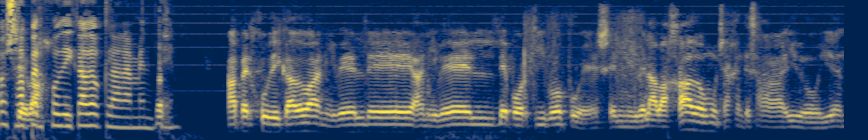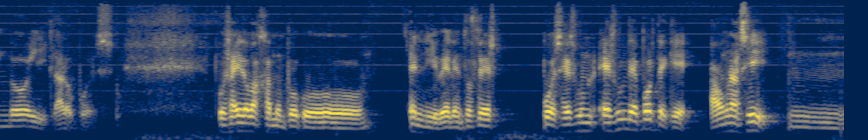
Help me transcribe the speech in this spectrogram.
Os ha perjudicado claramente ha perjudicado a nivel de a nivel deportivo pues el nivel ha bajado mucha gente se ha ido yendo y claro pues pues ha ido bajando un poco el nivel entonces pues es un es un deporte que aún así mmm,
